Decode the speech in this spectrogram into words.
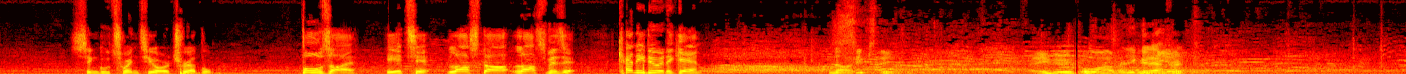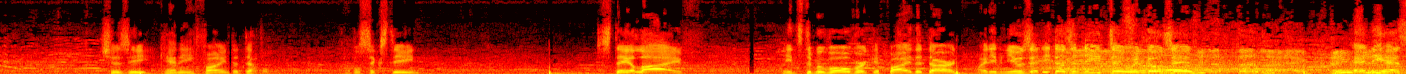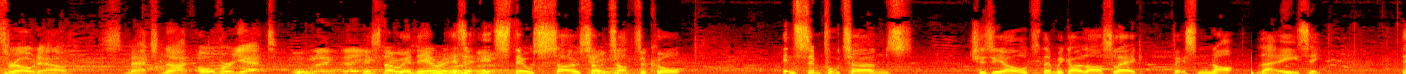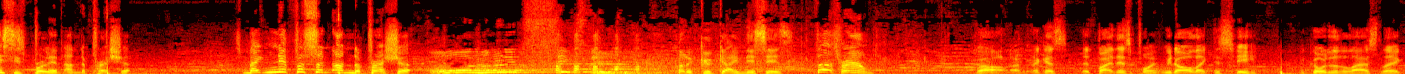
Single 20 or a treble. Bullseye. He hits it. Last start, last visit. Can he do it again? No. 60. Easy Pretty good effort. Chizzy, can he find a double? Double 16. To stay alive. Needs to move over, get by the dart. Might even use it. He doesn't need to. It goes in. the. And he has thrown out. This match not over yet. All black Dave It's nowhere near it, is it? It's still so, so tough to call. In simple terms, Chizzy holds, then we go last leg. But it's not that easy. This is brilliant under pressure. It's magnificent under pressure. 160. What a good game this is. First round. Well, I- I guess that by this point, we'd all like to see it go to the last leg.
